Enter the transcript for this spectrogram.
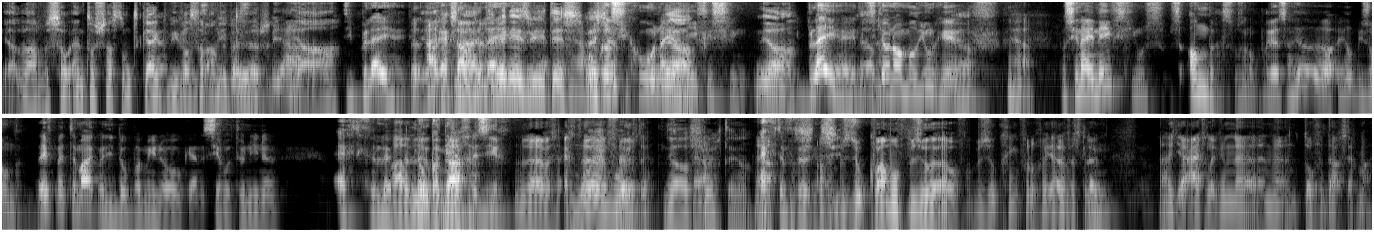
ja, waren we zo enthousiast om te kijken Ja, wie was er aan de deur. Ja. ja. Die blijheid. Eigenlijk zou het ik weet niet eens wie het is. Ja. Weet Ook als je? je gewoon naar je Ja. liefjes ging. Ja. Die blijheid. Als ik jou nou een miljoen geef... Ja. pff, Ja. Als je naar je neefjes ging, was het anders. was een operatie heel, heel bijzonder. Dat heeft met te maken met die dopamine ook en de serotonine. Echt geluk. Waren leuke Dopamine, dagen. plezier. Dat was echt Mooie, eh, vreugde. Ja, vreugde, ja. Ja. Echte vreugde. Als er bezoek kwam of bezoek, of op bezoek ging vroeger, ja, dat was leuk. Mm. Dan had je eigenlijk een, eh, een, een toffe dag, zeg maar.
